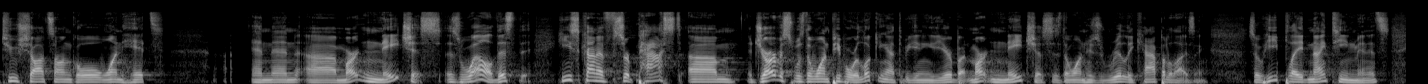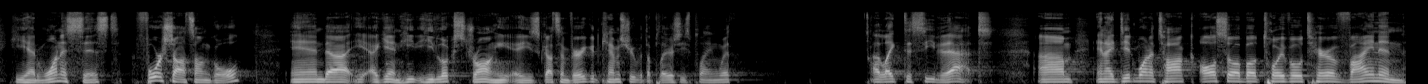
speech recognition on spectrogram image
two shots on goal, one hit and then uh, Martin Necas as well. This he's kind of surpassed. Um, Jarvis was the one people were looking at the beginning of the year, but Martin Necas is the one who's really capitalizing. So he played 19 minutes. He had one assist, four shots on goal, and uh, he, again, he he looks strong. He, he's got some very good chemistry with the players he's playing with. I like to see that. Um, and I did want to talk also about Teuvo Teravainen.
